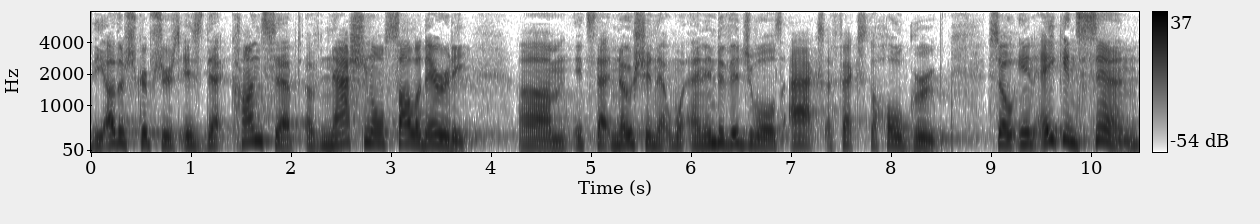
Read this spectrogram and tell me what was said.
the other scriptures is that concept of national solidarity. Um, it's that notion that an individual's acts affects the whole group. So in Achan's sin,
